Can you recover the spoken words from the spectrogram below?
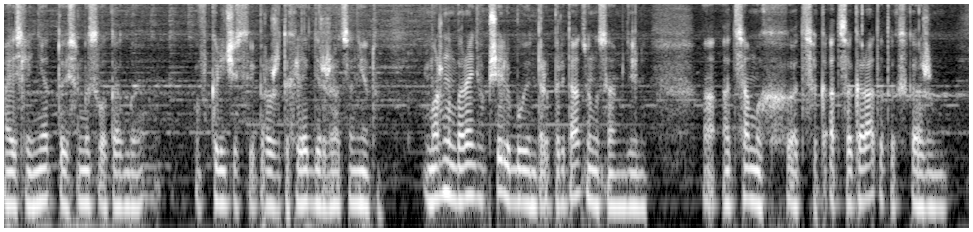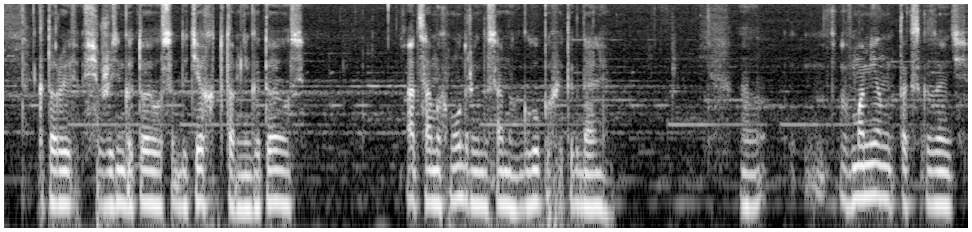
А если нет, то и смысла как бы в количестве прожитых лет держаться нету. Можно брать вообще любую интерпретацию на самом деле. А, от самых, от, от Сократа, так скажем, который всю жизнь готовился, до тех, кто там не готовился. От самых мудрых до самых глупых и так далее. А, в момент, так сказать,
